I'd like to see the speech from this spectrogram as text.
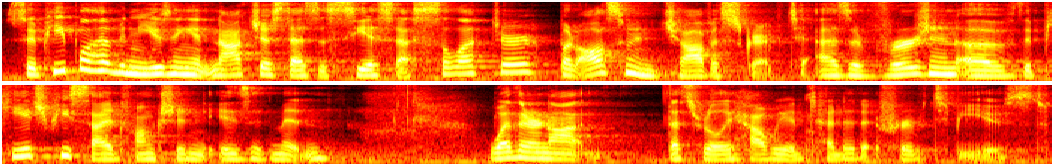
so people have been using it not just as a CSS selector, but also in JavaScript as a version of the PHP side function is admin, whether or not that's really how we intended it for it to be used.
